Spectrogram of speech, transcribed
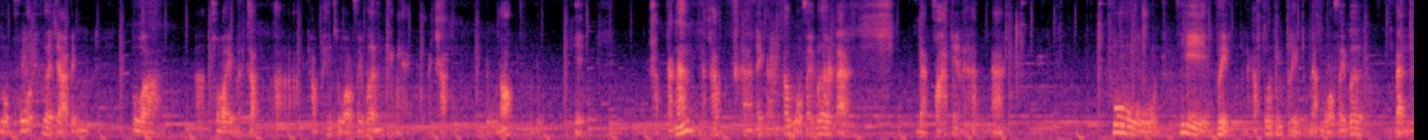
ตัวโค้ดเพื่อจะเป็นตัว คอยเหมือนกับทำให้ตัวไฟเบอร์นั้นแข็งแรงนะครับมันดูเนาะมันดูโอเคครับจากนั้นนะครับในการเข้าหัวไฟเบอร์แบบแบบฟาสต์เนี่ยนะฮะผู้ที่ผลิตนะครับผู้ที่ผลิตนะหัวไฟเบอร์แบบนี้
